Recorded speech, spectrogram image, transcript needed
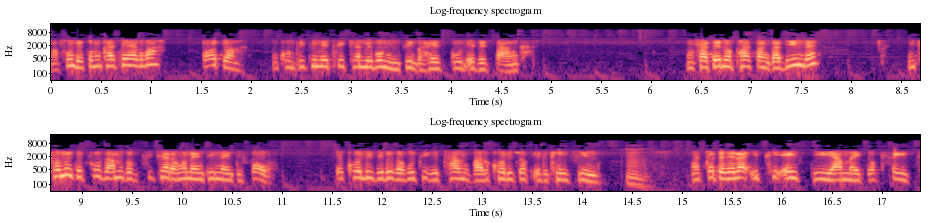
ngafunda esomkhathekwa kodwa ngikhomplethe imetric yami ebonga insimbi high school evetbank ngifate nopasta ngabinde ngithome iziqu zami zobuthithera ngo-nineteen ninety-four ekholiji ebizwa ukuthi i-transval college of education. Mm. ngaqedelela i-phd yami my doctorate.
